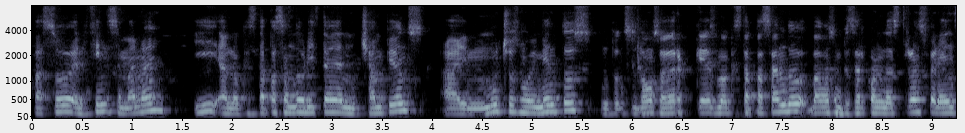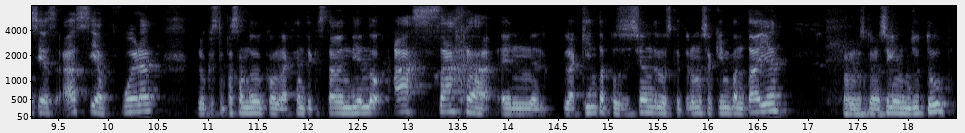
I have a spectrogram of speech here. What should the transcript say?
pasó el fin de semana y a lo que está pasando ahorita en Champions, hay muchos movimientos, entonces vamos a ver qué es lo que está pasando. Vamos a empezar con las transferencias hacia afuera, lo que está pasando con la gente que está vendiendo a Saja en la quinta posición de los que tenemos aquí en pantalla, para los que nos siguen en YouTube.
